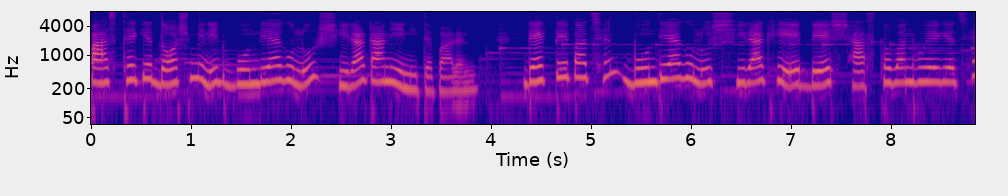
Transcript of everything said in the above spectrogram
পাঁচ থেকে দশ মিনিট বুন্দিয়াগুলোর শিরা টানিয়ে নিতে পারেন। দেখতেই পাচ্ছেন, বুন্দিয়াগুলো শিরা খেয়ে বেশ স্বাস্থ্যবান হয়ে গেছে।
